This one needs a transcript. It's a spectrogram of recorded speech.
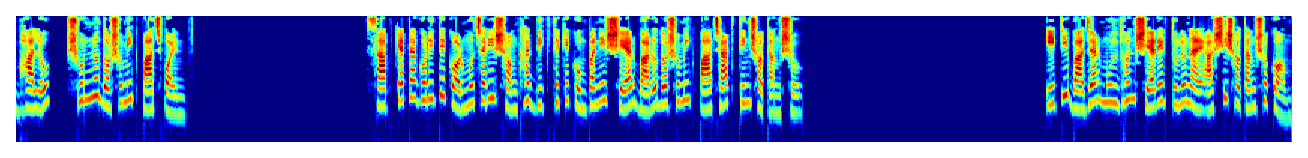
ভালো, শূন্য দশমিক পাঁচ পয়েন্ট। সাবক্যাটাগরিতে কর্মচারীর সংখ্যার দিক থেকে কোম্পানির শেয়ার বারো দশমিক পাঁচ আট তিন শতাংশ। এটি বাজার মূলধন শেয়ারের তুলনায় আশি শতাংশ কম।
